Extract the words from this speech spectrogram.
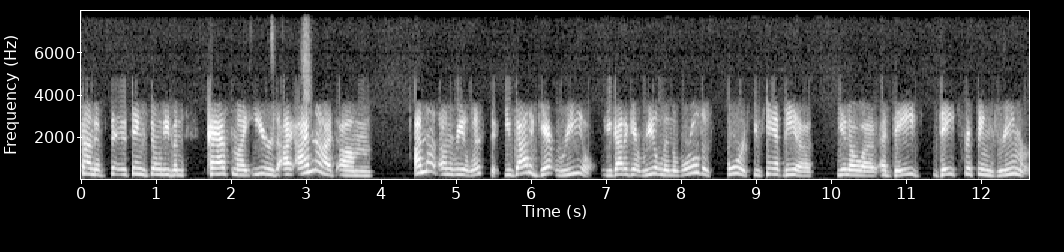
kind of th- things don't even pass my ears. I, I'm not, um, I'm not unrealistic. You got to get real. You got to get real in the world of sports. You can't be a you know a, a day day tripping dreamer.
